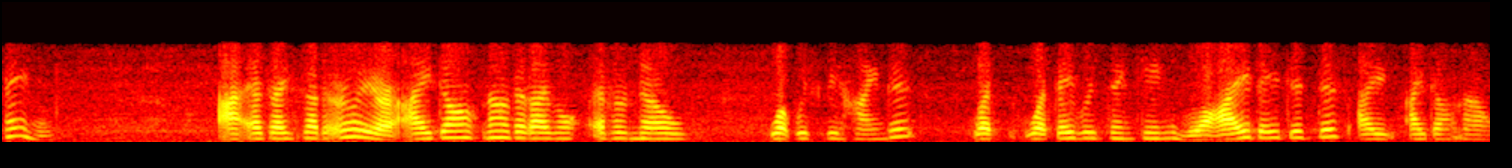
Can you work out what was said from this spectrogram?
thing. Uh, as I said earlier, I don't know that I will ever know what was behind it, what what they were thinking, why they did this. I I don't know.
